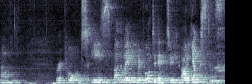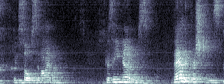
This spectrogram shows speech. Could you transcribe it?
um, report. He's, by the way, he reported it to our youngsters with Soul Survivor, because he knows they're the Christians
